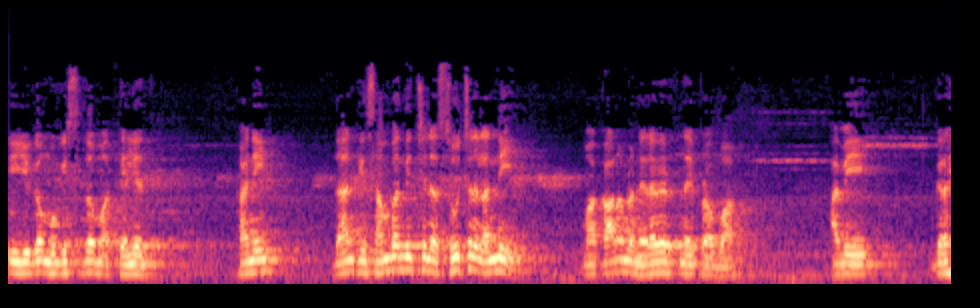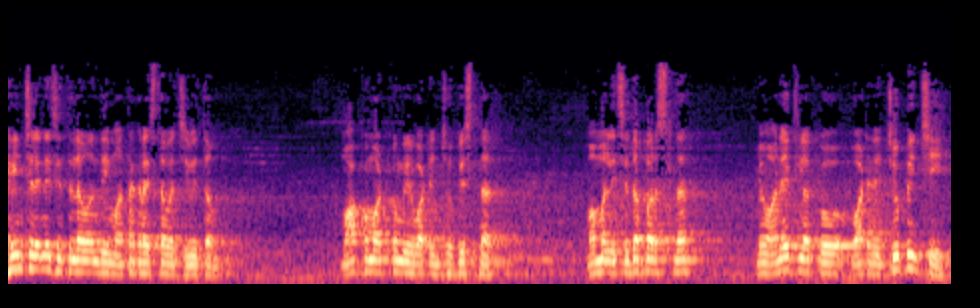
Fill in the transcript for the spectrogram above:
ఈ యుగం ముగిస్తుందో మాకు తెలియదు. కానీ దానికి సంబంధించిన సూచనలన్నీ మా కాలంలో నెరవేరుతున్నాయి ప్రవ్వా. అవి గ్రహించలేని స్థితిలో ఉంది మత క్రైస్తవ జీవితం. మాకు మటుకు మీరు వాటిని చూపిస్తున్నారు. మమ్మల్ని సిద్ధపరుస్తున్నారు. మేము అనేకులకు వాటిని చూపించి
